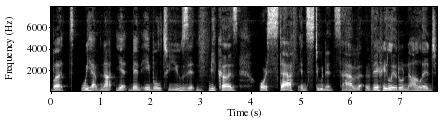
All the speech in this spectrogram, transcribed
but we have not yet been able to use it because our staff and students have very little knowledge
